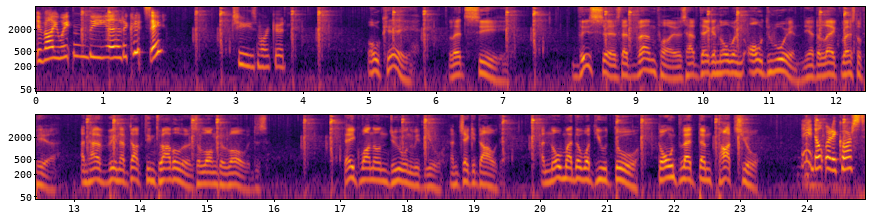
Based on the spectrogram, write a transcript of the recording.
evaluating the, uh, recruits, eh? Jeez, more good. Okay, let's see. This says that vampires have taken over an old ruin near the lake west of here, and have been abducting travelers along the roads. Take Wanan-Dun with you and check it out. And no matter what you do, don't let them touch you. Hey, don't worry, Korst.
